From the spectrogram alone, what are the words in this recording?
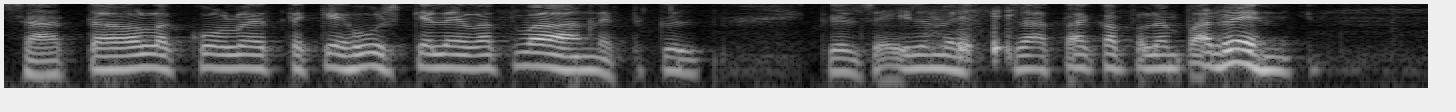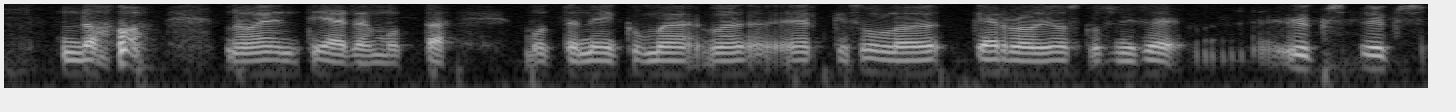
Saattaa olla kuullut, että kehuskelevat vaan, että kyllä, kyllä se ilmeisesti saattaa aika paljon paremmin. No, no en tiedä, mutta, mutta niin kuin mä, mä Erkki sulle kerroin joskus, niin se yksi, yksi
